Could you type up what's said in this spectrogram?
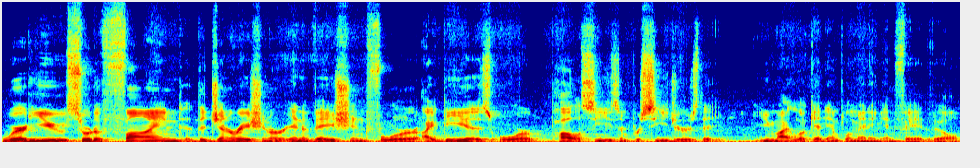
Where do you sort of find the generation or innovation for ideas or policies and procedures that you might look at implementing in Fayetteville?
